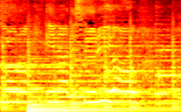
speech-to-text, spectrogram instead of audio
sooner in the studio.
